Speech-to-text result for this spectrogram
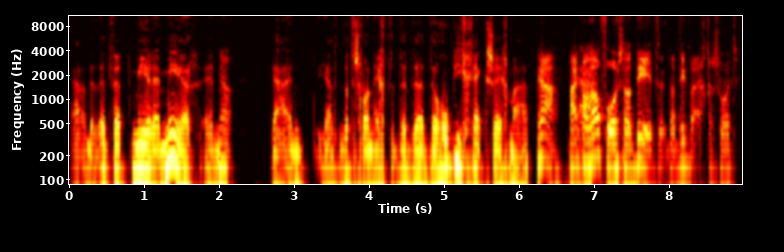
ja, het werd meer en meer. En ja, ja en ja, dat is gewoon echt de, de, de hobbygek, zeg maar. Ja, maar ik ja. kan wel voorstellen dat dit, dat dit wel echt een soort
